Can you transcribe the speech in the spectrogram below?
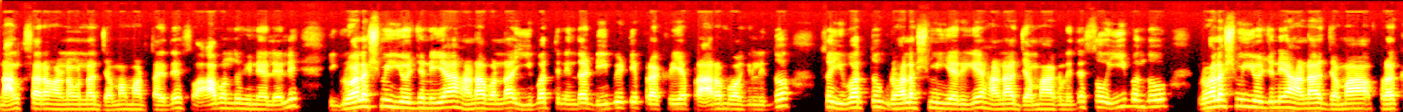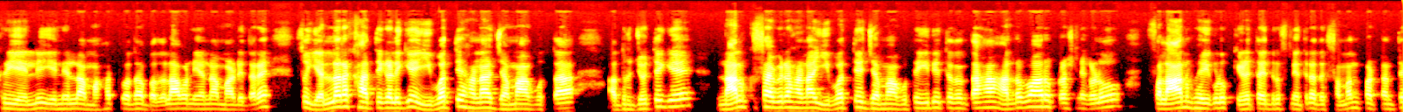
ನಾಲ್ಕು ಸಾವಿರ ಹಣವನ್ನ ಜಮಾ ಮಾಡ್ತಾ ಇದೆ. ಸೊ, ಆ ಒಂದು ಹಿನ್ನೆಲೆಯಲ್ಲಿ ಈ ಗೃಹಲಕ್ಷ್ಮಿ ಯೋಜನೆಯ ಹಣವನ್ನ ಇವತ್ತಿನಿಂದ ಡಿಬಿಟಿ ಪ್ರಕ್ರಿಯೆ ಪ್ರಾರಂಭವಾಗಿಲಿದ್ದು, ಸೊ, ಇವತ್ತು ಗೃಹಲಕ್ಷ್ಮಿಯರಿಗೆ ಹಣ ಜಮಾ ಆಗಲಿದೆ. ಸೊ, ಈ ಒಂದು ಗೃಹಲಕ್ಷ್ಮಿ ಯೋಜನೆಯ ಹಣ ಜಮಾ ಪ್ರಕ್ರಿಯೆಯಲ್ಲಿ ಏನೆಲ್ಲ ಮಹತ್ವದ ಬದಲಾವಣೆಯನ್ನ ಮಾಡಿದ್ದಾರೆ. ಸೊ, ಎಲ್ಲರ ಖಾತೆಗಳಿಗೆ ಇವತ್ತೇ ಹಣ ಜಮಾ ಆಗುತ್ತಾ? ಅದ್ರ ಜೊತೆಗೆ ನಾಲ್ಕು ಸಾವಿರ ಹಣ ಇವತ್ತೇ ಜಮಾ ಆಗುತ್ತೆ. ಈ ರೀತಿಯಾದಂತಹ ಹಲವಾರು ಪ್ರಶ್ನೆಗಳು, ಫಲಾನುಭವಿಗಳು ಕೇಳ್ತಾ ಇದ್ರು ಸ್ನೇಹಿತರೆ. ಅದಕ್ಕೆ ಸಂಬಂಧಪಟ್ಟಂತೆ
